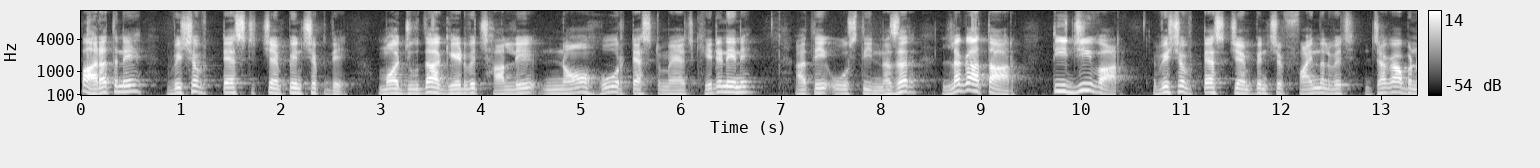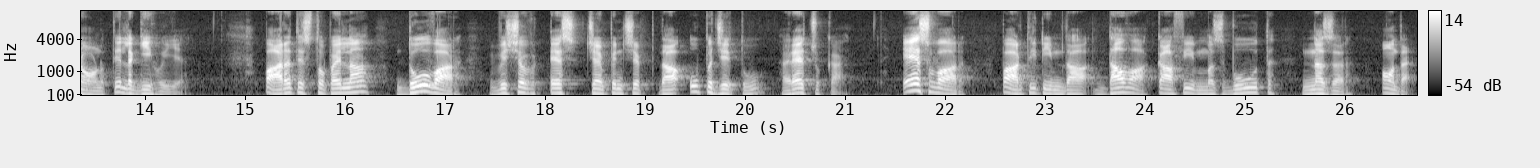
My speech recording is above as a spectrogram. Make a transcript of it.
ਭਾਰਤ ਨੇ ਵਿਸ਼ਵ ਟੈਸਟ ਚੈਂਪੀਅਨਸ਼ਿਪ ਦੇ ਮੌਜੂਦਾ ਗੇੜ ਵਿੱਚ ਹਾਲੇ 9 ਹੋਰ ਟੈਸਟ ਮੈਚ ਖੇਡਣੇ ਨੇ ਅਤੇ ਉਸ ਦੀ ਨਜ਼ਰ ਲਗਾਤਾਰ ਤੀਜੀ ਵਾਰ ਵਿਸ਼ਵ ਟੈਸਟ ਚੈਂਪੀਅਨਸ਼ਿਪ ਫਾਈਨਲ ਵਿੱਚ ਜਗ੍ਹਾ ਬਣਾਉਣ ਤੇ ਲੱਗੀ ਹੋਈ ਹੈ। ਭਾਰਤ ਇਸ ਤੋਂ ਪਹਿਲਾਂ ਦੋ ਵਾਰ ਵਿਸ਼ਵ ਟੈਸਟ ਚੈਂਪੀਅਨਸ਼ਿਪ ਦਾ ਉਪਜੇਤੂ ਰਹਿ ਚੁੱਕਾ ਹੈ। ਇਸ ਵਾਰ ਭਾਰਤੀ ਟੀਮ ਦਾ ਦਾਅਵਾ ਕਾਫੀ ਮਜ਼ਬੂਤ ਨਜ਼ਰ ਆਉਂਦਾ ਹੈ।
